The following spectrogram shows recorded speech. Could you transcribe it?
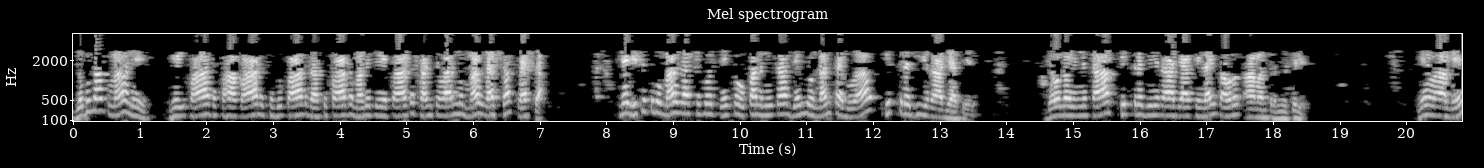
යොදුනක් මානේ මේ පාට පහ පාට සුදු පාට රතු පාට මලකේ පාට පංච වර්ණ මල් රැස්සක් රැස්සා. මේ විසිතුරු මල් රැස්සකොත් එක්ක උපන්න නිසා දෙවියෝ නම් ලැබුවා චිත්‍ර ජී රාජයා කියලා. දෙවොල්ල ඉන්න තා චිත්‍ර ජී රාජයා කියලායි කවුරුත් ආමන්ත්‍රණය කළේ. මේ වාගේ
